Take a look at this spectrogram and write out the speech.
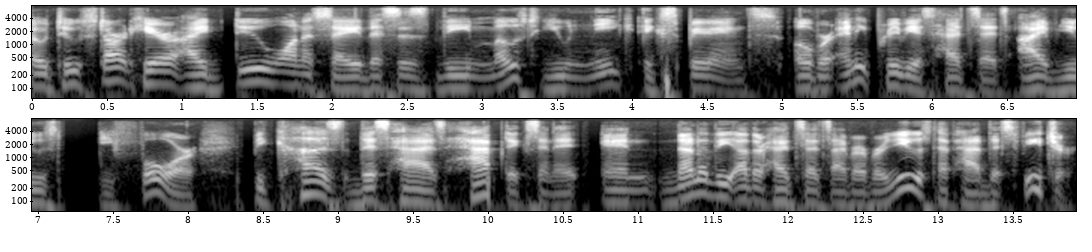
So to start here, I do want to say this is the most unique experience over any previous headsets I've used before because this has haptics in it and none of the other headsets I've ever used have had this feature.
